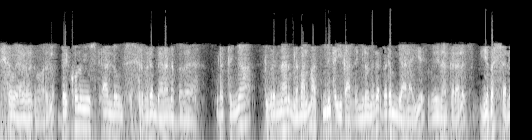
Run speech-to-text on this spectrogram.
discover ያደረግነው አይደለም። በኢኮኖሚ ውስጥ ያለውን ትስስር በደንብ ያላነበበ ሁለተኛ ግብርናንም ለማልማት ምን ይጠይቃል የሚለው ነገር በደንብ ያላየ፣ በሌላ አገላለጽ የበሰለ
